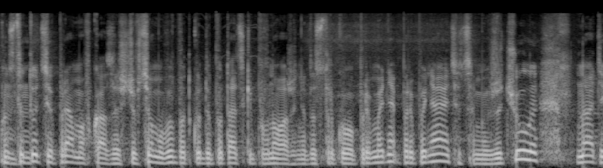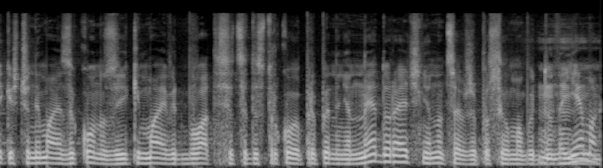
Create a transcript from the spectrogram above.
Конституція прямо вказує, що в цьому випадку депутатські повноваження достроково припиняються. Це ми вже чули. Натяки, що немає закону, за яким має відбуватися це дострокове припинення, недоречні. Ну це вже посил, мабуть, до Наєма.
